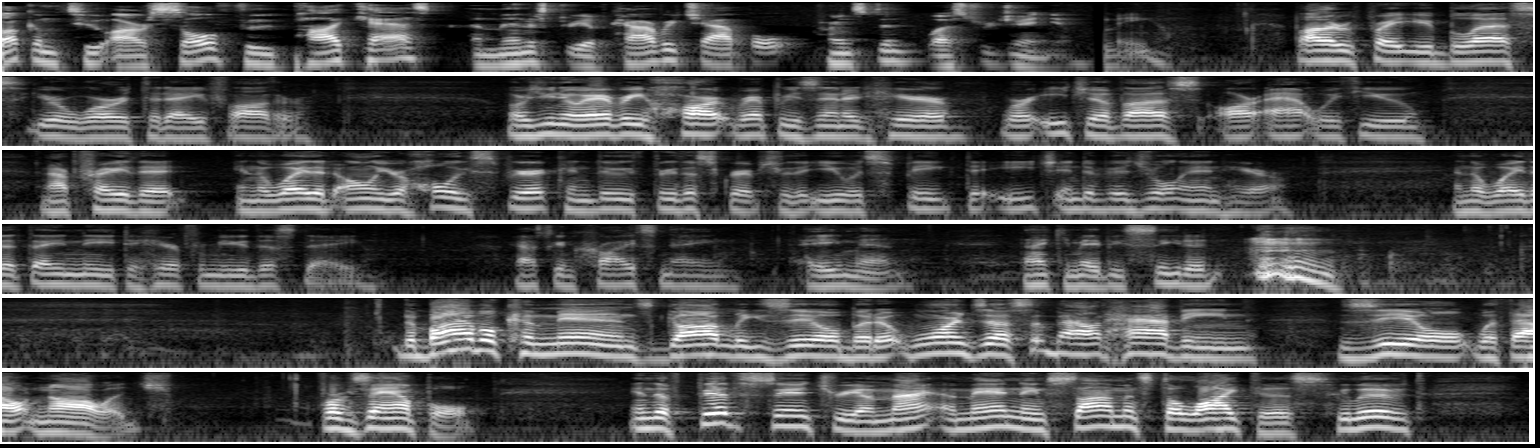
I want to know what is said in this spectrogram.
Welcome to our Soul Food Podcast, a ministry of Calvary Chapel, Princeton, West Virginia. Father, we pray you bless your word today, Father. Lord, you know every heart represented here, where each of us are at with you. And I pray that in the way that only your Holy Spirit can do through the Scripture, that you would speak to each individual in here in the way that they need to hear from you this day. I ask in Christ's name, amen. Thank you. may be seated. the Bible commends godly zeal, but it warns us about having zeal without knowledge. For example, in the 5th century, a man, a man named Simeon Stylites, who lived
